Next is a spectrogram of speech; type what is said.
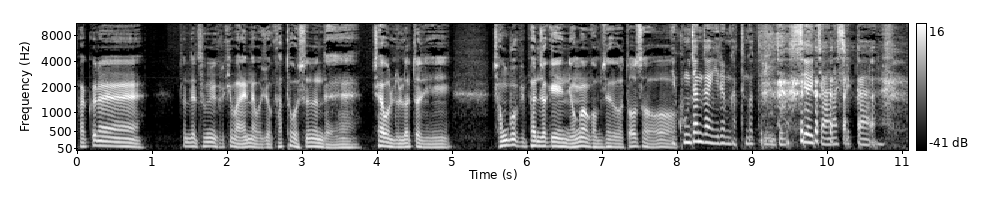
박근혜 전 대통령이 그렇게 말했나 보죠. 카톡을 쓰는데 샵을 눌렀더니 정부 비판적인 연관 검색어가 떠서 예, 공장장 이름 같은 것들이 이제 쓰여 있지 않았을까.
